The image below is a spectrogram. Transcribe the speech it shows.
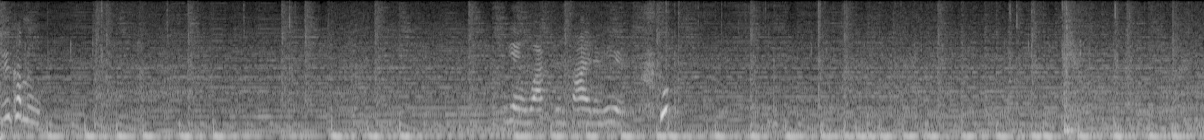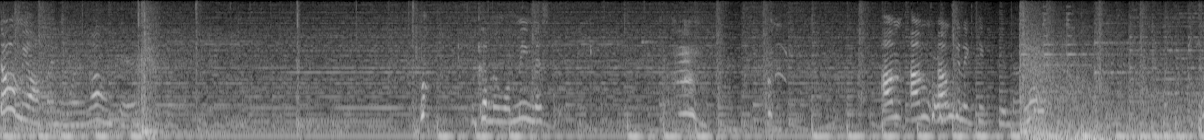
You're coming. You're getting whacked inside of here. Throw me off anyways, I don't care. Coming with me, mister. I'm I'm I'm gonna kick you now.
